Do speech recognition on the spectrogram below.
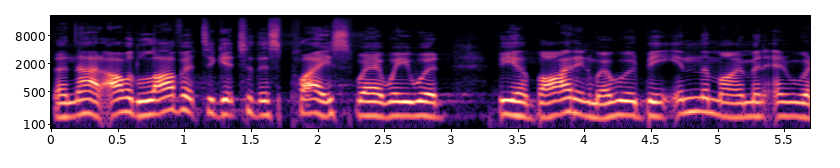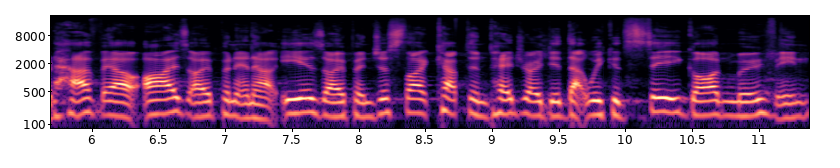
than that. I would love it to get to this place where we would be abiding, where we would be in the moment and we would have our eyes open and our ears open, just like Captain Pedro did, that we could see God moving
